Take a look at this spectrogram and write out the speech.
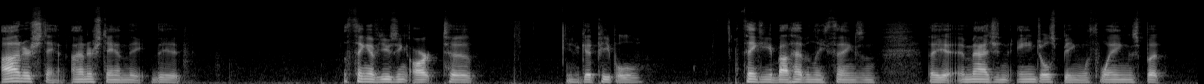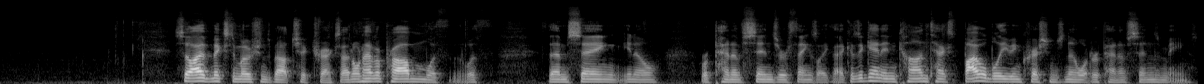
I understand. I understand the, the, the thing of using art to you know, get people thinking about heavenly things and they imagine angels being with wings, but so I have mixed emotions about chick tracts. I don't have a problem with with them saying, you know, repent of sins or things like that. Because again, in context, Bible believing Christians know what repent of sins means.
